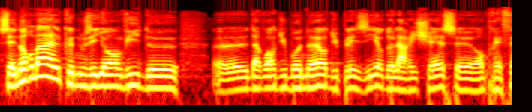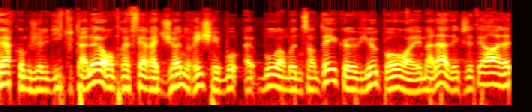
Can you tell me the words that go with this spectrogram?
c'est normal que nous ayons envie de euh, d'avoir du bonheur, du plaisir, de la richesse. Euh, on préfère, comme je l'ai dit tout à l'heure, on préfère être jeune, riche et beau, euh, beau, en bonne santé que vieux, pauvre et malade, etc. Hein,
